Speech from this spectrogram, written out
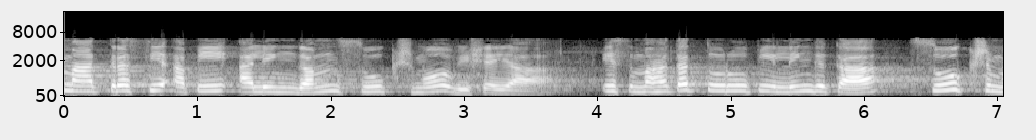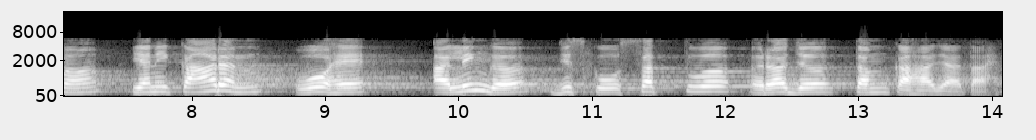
मात्र अपि अलिंगम सूक्ष्मो विषया। इस महतत्व रूपी लिंग का सूक्ष्म यानी कारण वो है अलिंग, जिसको सत्व रज तम कहा जाता है।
